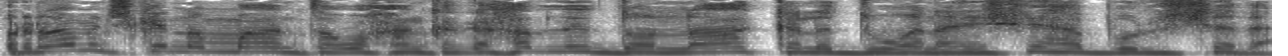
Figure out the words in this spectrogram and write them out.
Barnaamijkeena maanta waxaan kaga hadli doonaa kala duwanaanshaha bulshada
